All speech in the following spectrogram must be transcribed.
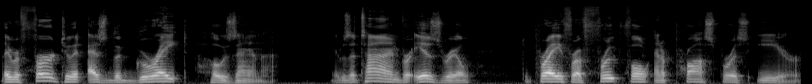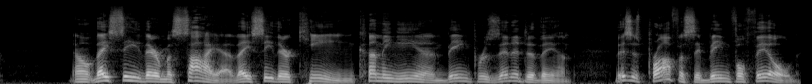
they referred to it as the Great Hosanna. It was a time for Israel to pray for a fruitful and a prosperous year. Now, they see their Messiah, they see their King coming in, being presented to them. This is prophecy being fulfilled.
